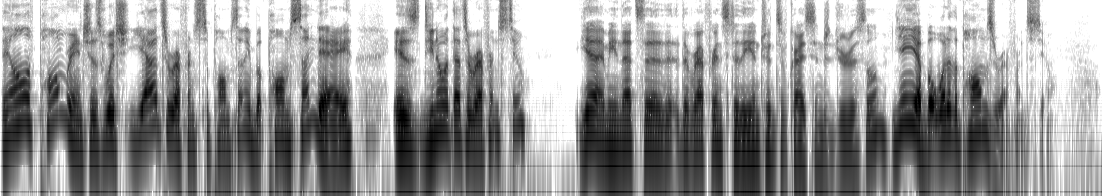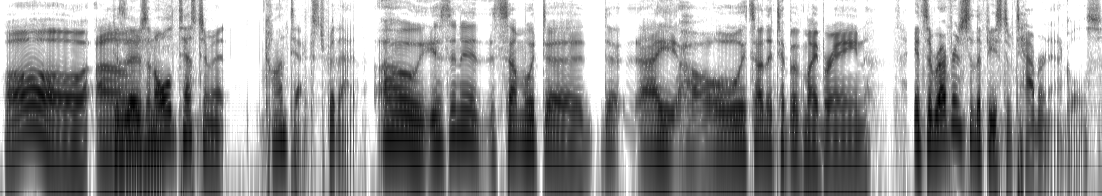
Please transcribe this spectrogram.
they all have palm branches, which yeah, it's a reference to Palm Sunday, but Palm Sunday is. Do you know what that's a reference to? Yeah, I mean that's uh, the, the reference to the entrance of Christ into Jerusalem. Yeah, yeah, but what are the palms a reference to? Oh, Because there's an um, Old Testament context for that. Oh, isn't it somewhat? Uh, the, I oh, it's on the tip of my brain. It's a reference to the Feast of Tabernacles.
